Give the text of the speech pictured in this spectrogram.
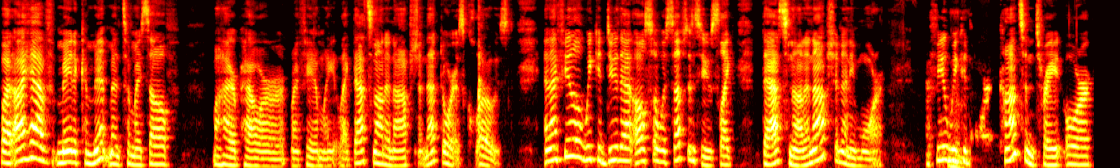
But I have made a commitment to myself, my higher power, my family. Like, that's not an option. That door is closed. And I feel we could do that also with substance use. Like, that's not an option anymore. I feel we Mm, could concentrate or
